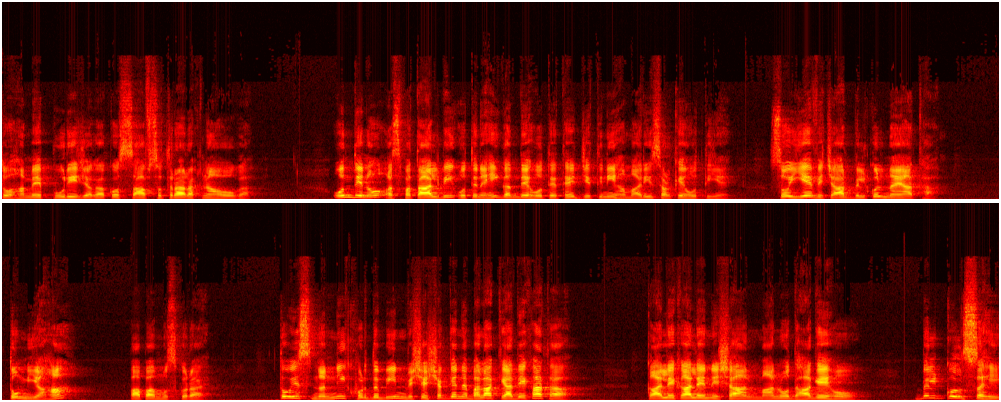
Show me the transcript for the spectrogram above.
तो हमें पूरी जगह को साफ़ सुथरा रखना होगा। उन दिनों अस्पताल भी उतने ही गंदे होते थे जितनी हमारी सड़कें होती हैं। सो ये विचार बिल्कुल नया था। तुम यहाँ? पापा मुस्कुराए। तो इस नन्नी खुर्दबीन विशेषज्ञ ने भला क्या देखा था? काले काले निशान, मानो धागे हों। बिल्कुल सही।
